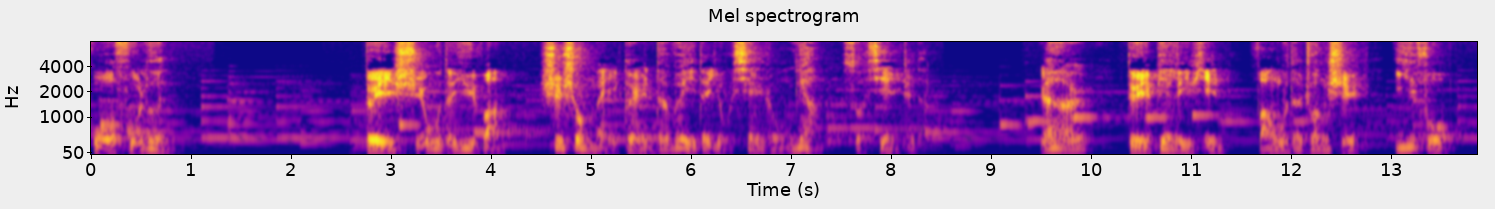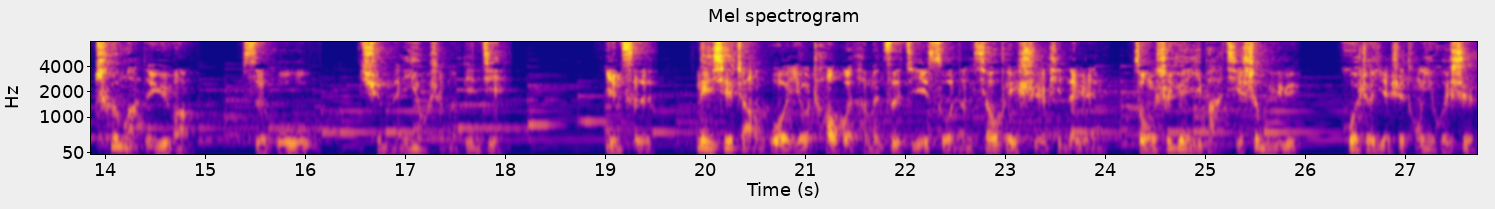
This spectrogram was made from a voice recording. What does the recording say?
国富论》。对食物的欲望是受每个人的胃的有限容量所限制的，然而对便利品、房屋的装饰、衣服、车马的欲望，似乎却没有什么边界。因此，那些掌握有超过他们自己所能消费食品的人，总是愿意把其剩余，或者也是同一回事，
